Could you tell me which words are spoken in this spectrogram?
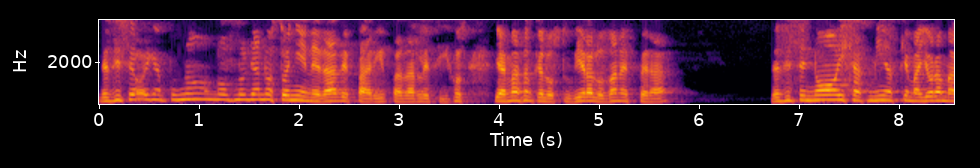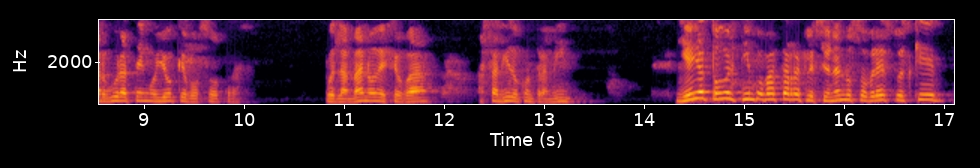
Les dice, oigan, pues no, no, ya no estoy ni en edad de parir para darles hijos. Y además, aunque los tuviera, los van a esperar. Les dice, no, hijas mías, que mayor amargura tengo yo que vosotras, pues la mano de Jehová ha salido contra mí. Y ella todo el tiempo va a estar reflexionando sobre esto, es que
